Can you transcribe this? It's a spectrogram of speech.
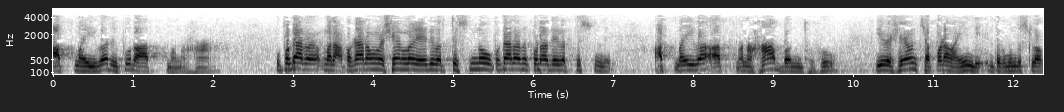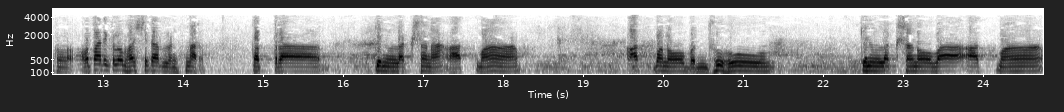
ఆత్మైవ రిపురాత్మన. ఉపకారం మరి అపకారం విషయంలో ఏది వర్తిస్తుందో ఉపకారానికి కూడా అదే వర్తిస్తుంది. ఆత్మైవ ఆత్మన బంధు. ఈ విషయం చెప్పడం అయింది ఇంతకుముందు శ్లోకంలో. అవతారికలో భాష్యకారులు అంటున్నారు. తత్ర కిన్లక్షణ ఆత్మా. ఆత్మనో బంధు. కిన్లక్షణో వా ఆత్మా.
